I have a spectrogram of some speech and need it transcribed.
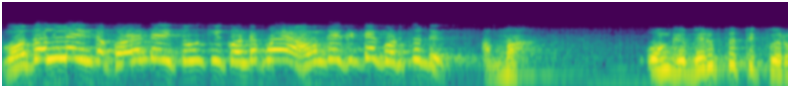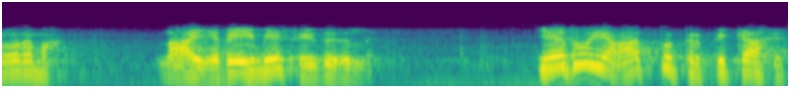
முதல்ல இந்த குழந்தையை தூக்கி கொண்டு போய் அவங்க கிட்ட கொடுத்துடு. அம்மா உங்க விருப்பத்துக்கு விரோதமா நான் எதையுமே செய்ததில்லை. ஏதோ என் ஆத்ம திருப்திக்காக.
